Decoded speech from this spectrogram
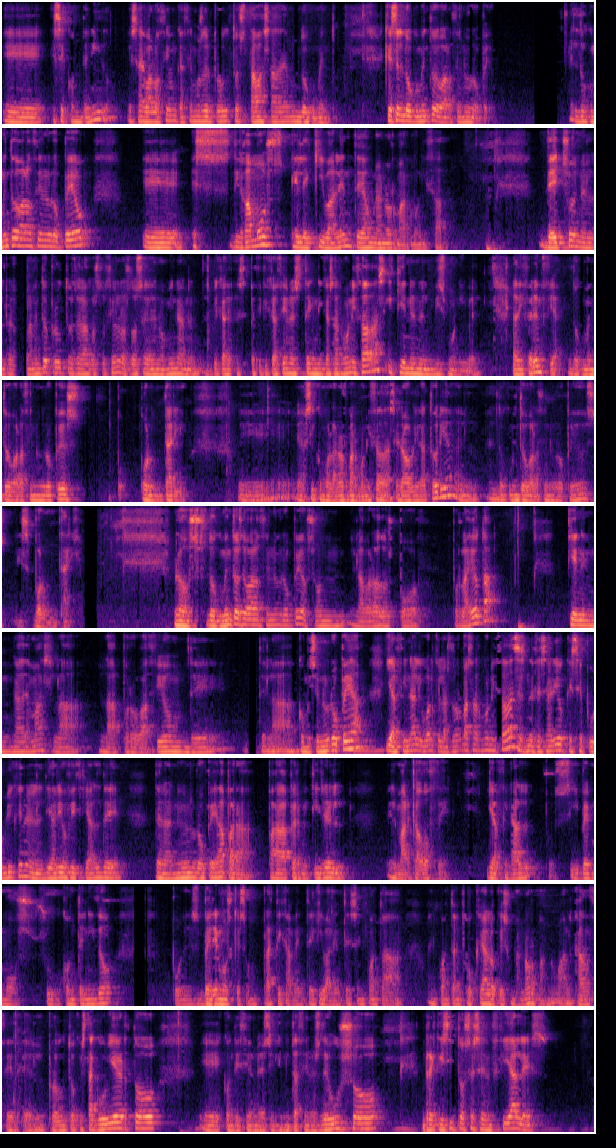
ese contenido, esa evaluación que hacemos del producto está basada en un documento, que es el documento de evaluación europeo. El documento de evaluación europeo eh, es, digamos, el equivalente a una norma armonizada. De hecho, en el reglamento de productos de la construcción los dos se denominan especificaciones técnicas armonizadas y tienen el mismo nivel. La diferencia, el documento de evaluación europeo es voluntario. Eh, así como la norma armonizada será obligatoria, el, documento de evaluación europeo es, voluntario. Los documentos de evaluación europeo son elaborados por, por la IOTA, tienen además la, la aprobación de, la Comisión Europea y al final, igual que las normas armonizadas, es necesario que se publiquen en el diario oficial de, la Unión Europea para, permitir el, el marcado C. Y al final, pues, si vemos su contenido, pues veremos que son prácticamente equivalentes en cuanto a, en cuanto a enfoque a lo que es una norma, ¿no? alcance del producto que está cubierto, eh, condiciones y limitaciones de uso, requisitos esenciales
